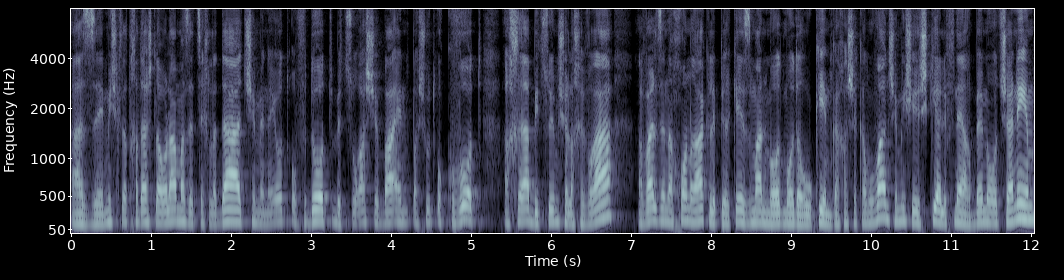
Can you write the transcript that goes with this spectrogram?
אז מי שקצת חדש לעולם הזה צריך לדעת שמניות עובדות בצורה שבה הן פשוט עוקבות אחרי הביצועים של החברה, אבל זה נכון רק לפרקי זמן מאוד מאוד ארוכים, ככה שכמובן שמי שהשקיע לפני הרבה מאוד שנים,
